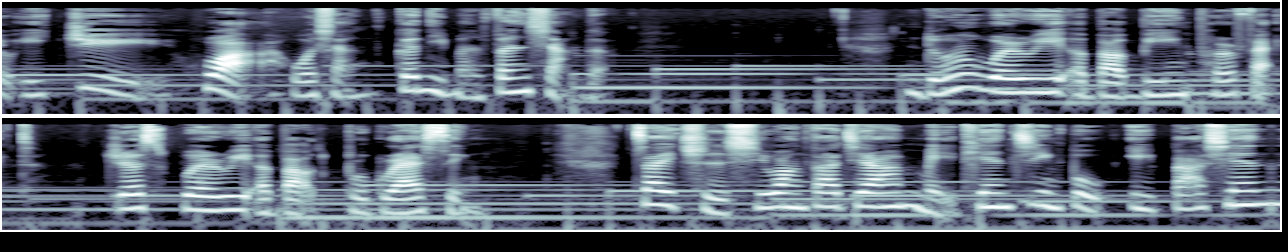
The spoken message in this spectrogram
有一句话我想跟你们分享的：Don't worry about being perfect, just worry about progressing。在此希望大家每天进步一八先。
